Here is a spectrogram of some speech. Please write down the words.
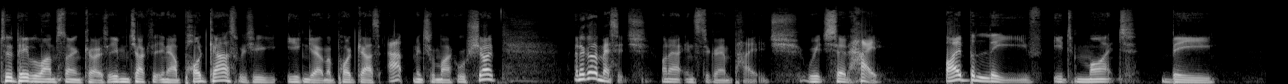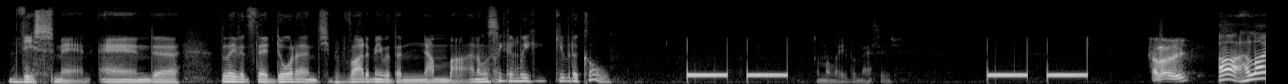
to the people of Limestone Coast. Even chucked it in our podcast, which you, you can get on the podcast app, Mitchell Michael Show. And I got a message on our Instagram page which said, Hey, I believe it might be this man. And uh, I believe it's their daughter, and she provided me with a number. And I was thinking we could give it a call. I'm going to leave a message. Hello. Oh, hello.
